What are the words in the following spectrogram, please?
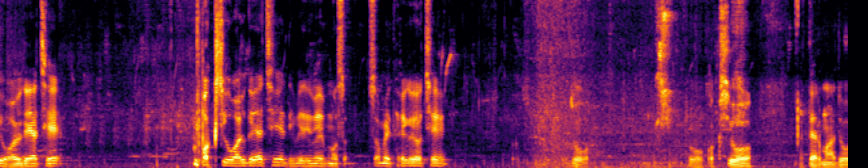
પક્ષીઓ આવી ગયા છે. પક્ષીઓ આવી ગયા છે. ધીમે ધીમે એમનો સમય થઈ ગયો છે. જો જો પક્ષીઓ અત્યારમાં જો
